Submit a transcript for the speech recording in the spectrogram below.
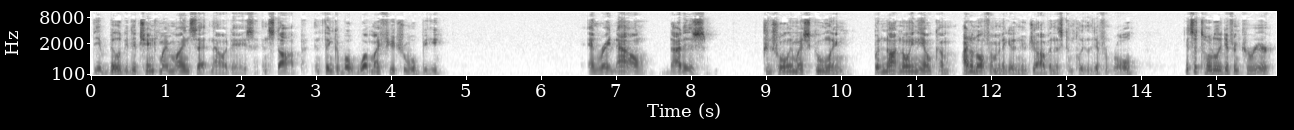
the ability to change my mindset nowadays and stop and think about what my future will be. And right now, that is controlling my schooling, but not knowing the outcome. I don't know if I'm going to get a new job in this completely different role. It's a totally different career.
